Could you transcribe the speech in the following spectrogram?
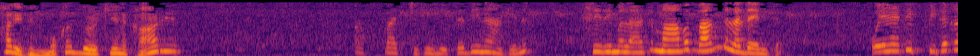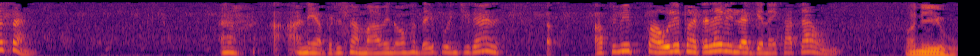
හරි ඉතින් මොකද්ද ඔය කියන කාර්යය? අප්පච්චිගේ හිත දිනාගෙන සිරිමලාට මාව බන්දලා දෙන්න. ඔය හැටි පිටකසන්. අනේ අපිට සමා වෙනව හොඳයි පුංචි රාල. අපි මේ පවුලේ පටලැවිල්ලක් ගැනයි කතා වුනේ. අනේ ඕ.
